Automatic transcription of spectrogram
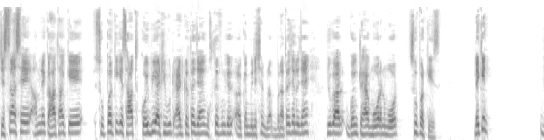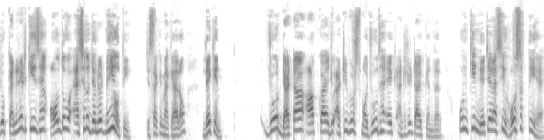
جس طرح سے ہم نے کہا تھا کہ سپر کی کے ساتھ کوئی بھی ایٹریبیوٹ ایڈ کرتے جائیں، مختلف ان کے کمبینیشن بناتے چلے جائیں you are going to have more and more super keys لیکن جو کینڈیڈیٹ کیز ہیں آل دو وہ ایسے تو جنریٹ نہیں ہوتی، جس طرح کہ میں کہہ رہا ہوں، لیکن جو ڈیٹا آپ کا جو ایٹریبیوٹس موجود ہیں ایک اینٹی ٹائپ کے اندر، ان کی نیچر ایسی ہو سکتی ہے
